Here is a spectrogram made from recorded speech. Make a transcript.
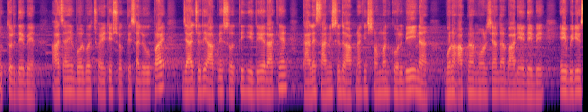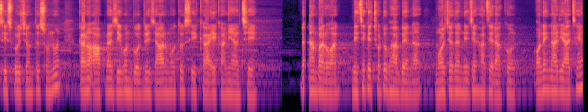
উত্তর দেবেন? আজ আমি বলব ছয়টি শক্তিশালী উপায় যা যদি আপনি সত্যি হৃদয়ে রাখেন, তাহলে স্বামী শুধু আপনাকে সম্মান করবেই না, বরং আপনার মর্যাদা বাড়িয়ে দেবে। এই ভিডিও শেষ পর্যন্ত শুনুন, কারণ আপনার জীবন বদলে যাওয়ার মতো শিক্ষা এখানে আছে। নাম্বার ওয়ান নিজেকে ছোট ভাববেন না, মর্যাদা নিজের হাতে রাখুন। অনেক নারী আছেন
